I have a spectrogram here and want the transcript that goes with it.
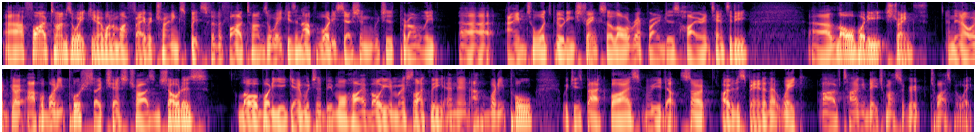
Uh, five times a week, you know, one of my favorite training splits for the five times a week is an upper body session, which is predominantly uh, aim towards building strength, so lower rep ranges, higher intensity, uh, lower body strength, and then I would go upper body push, so chest, tris, and shoulders. Lower body again, which is a bit more high volume, most likely, and then upper body pull, which is back, bis, rear delts. So over the span of that week, I've targeted each muscle group twice per week.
